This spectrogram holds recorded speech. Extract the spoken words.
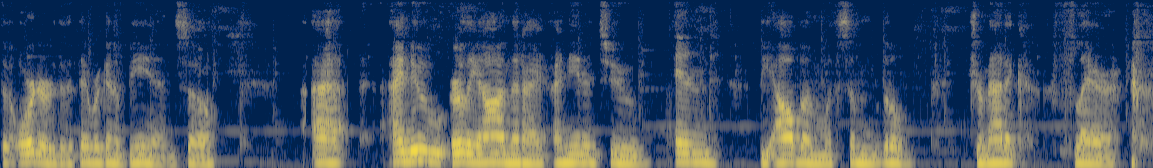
the order that they were going to be in. So I I knew early on that I, I needed to end the album with some little dramatic flair.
